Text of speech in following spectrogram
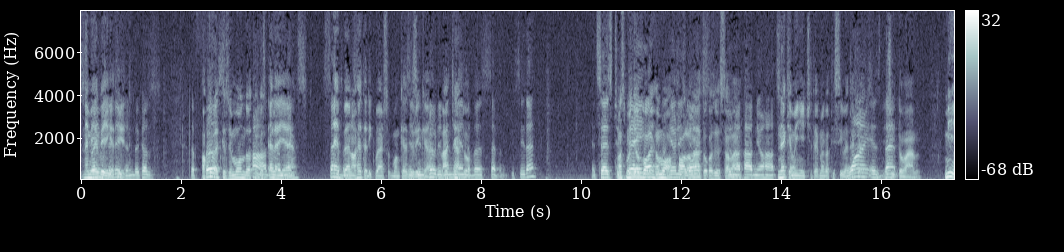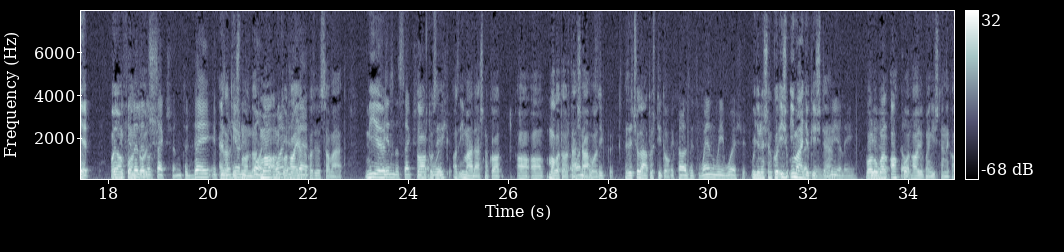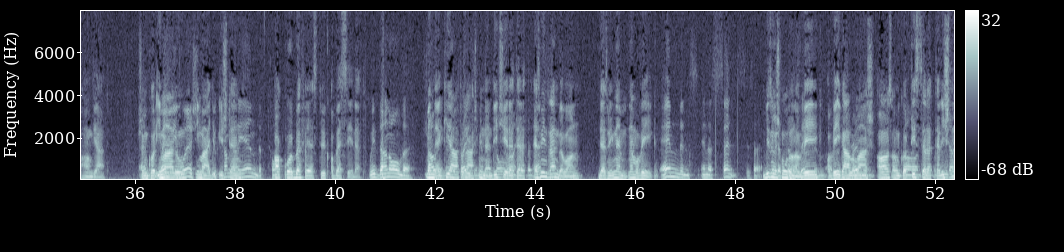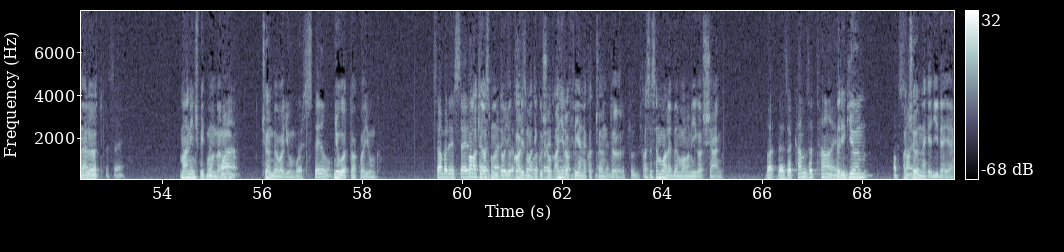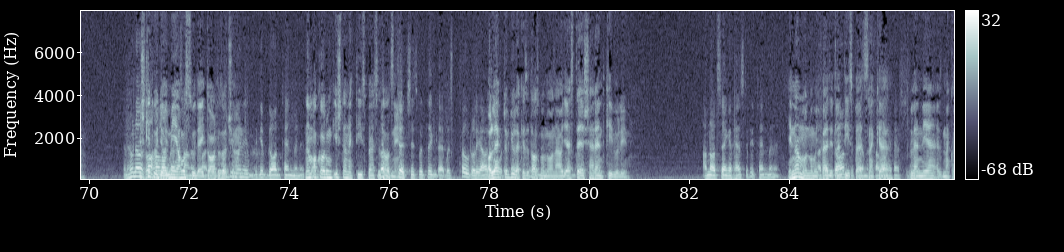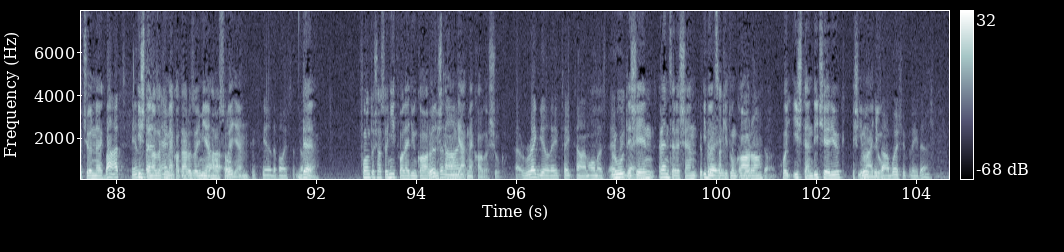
nem ér véget itt. A következő mondatnak az eleje ebben a hetedik verszakban kezdődik el. Látjátok? Azt mondja, vaj, ha ma hallanátok az ő szavát, ne keményítsetek meg a ti szíveteket, és így tovább. Miért olyan fontos ez a kis mondat ma, amikor halljátok az ő szavát? Miért tartozik az imádásnak a, a, a magatartásához? Ez egy csodálatos titok. Ugyanis amikor imádjuk Isten, valóban akkor halljuk meg Istennek a hangját. És amikor imádunk, imádjuk Isten, akkor befejeztük a beszédet. Minden kiáltozás, minden dicséretet, ez mind rendben van, de ez még nem, nem a vég. Bizonyos módon a vég, a végállomás az, amikor tisztelettel Isten előtt már nincs mit mondanunk. Csöndbe vagyunk. Nyugodtak vagyunk. Valaki azt mondta, hogy a karizmatikusok annyira félnek a csöndtől. Azt hiszem, van ebben valami igazság. Pedig jön a csöndnek egy ideje. És ki tudja, hogy milyen hosszú ideig tart az a csönd. Nem akarunk Istennek 10 percet adni. A legtöbb gyülekezet azt gondolná, hogy ez teljesen rendkívüli. Én nem mondom, hogy feltétlenül 10 percnek kell lennie ennek a csöndnek. Isten az, aki meghatározza, hogy milyen hosszú legyen. De fontos az, hogy nyitva legyünk arra, hogy Isten hangját meghallgassuk. Ruth és én rendszeresen időt szakítunk arra, hogy Isten dicsérjük és imádjuk.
